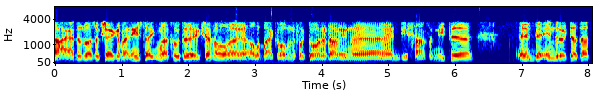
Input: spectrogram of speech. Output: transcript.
Nou ja, dat was ook zeker mijn insteek. Maar goed, uh, ik zeg al, uh, alle bijkomende factoren daarin, uh, die gaven niet de indruk dat dat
